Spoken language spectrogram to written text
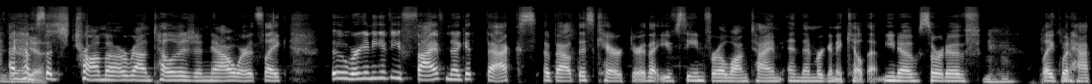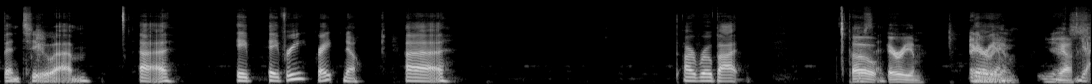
yeah. I have yes. such trauma around television now where it's like, oh, we're going to give you five nugget facts about this character that you've seen for a long time, and then we're going to kill them. You know, sort of mm-hmm. like what happened to um, uh, a- Avery, right? No. Uh, our robot. Person. Oh, Airiam. Airiam. Yes. Yeah.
